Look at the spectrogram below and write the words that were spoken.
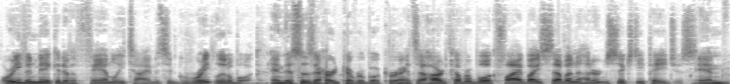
or even make it a family time. It's a great little book. And this is a hardcover book, correct? It's a hardcover book, 5 by 7, 160 pages. And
